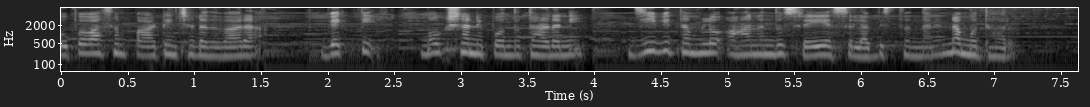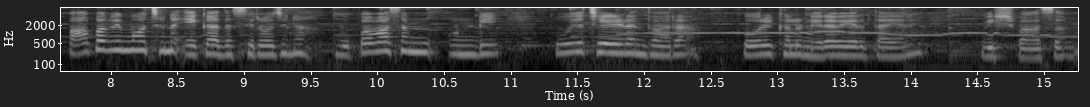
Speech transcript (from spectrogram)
ఉపవాసం పాటించడం ద్వారా వ్యక్తి మోక్షాన్ని పొందుతాడని జీవితంలో ఆనంద శ్రేయస్సు లభిస్తుందని నమ్ముతారు. పాప విమోచన ఏకాదశి రోజున ఉపవాసం ఉండి పూజ చేయడం ద్వారా కోరికలు నెరవేరుతాయని విశ్వాసం.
